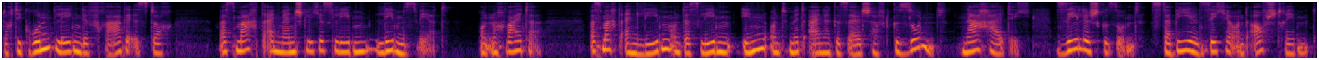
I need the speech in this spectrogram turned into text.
Doch die grundlegende Frage ist doch, was macht ein menschliches Leben lebenswert? Und noch weiter, was macht ein Leben und das Leben in und mit einer Gesellschaft gesund, nachhaltig, seelisch gesund, stabil, sicher und aufstrebend?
